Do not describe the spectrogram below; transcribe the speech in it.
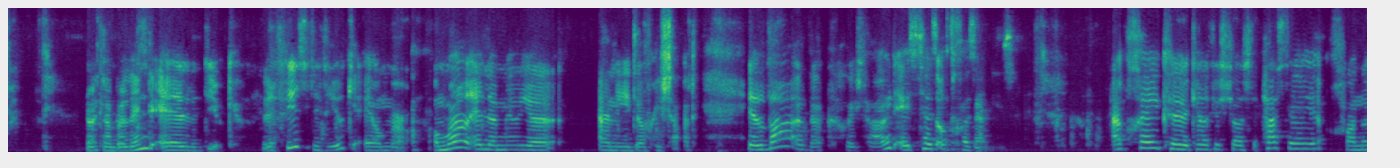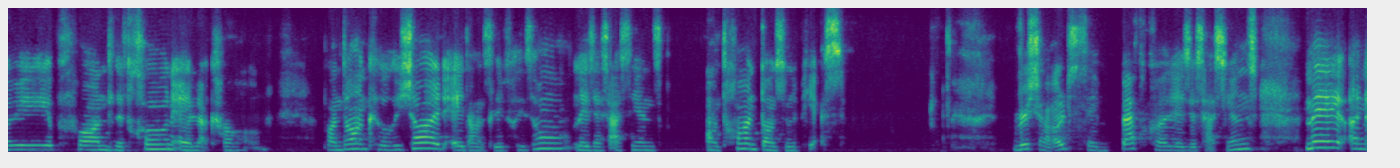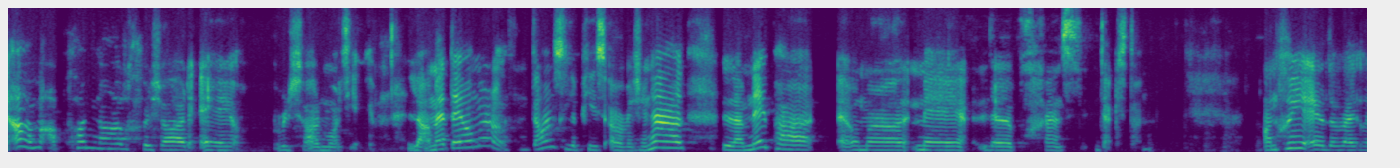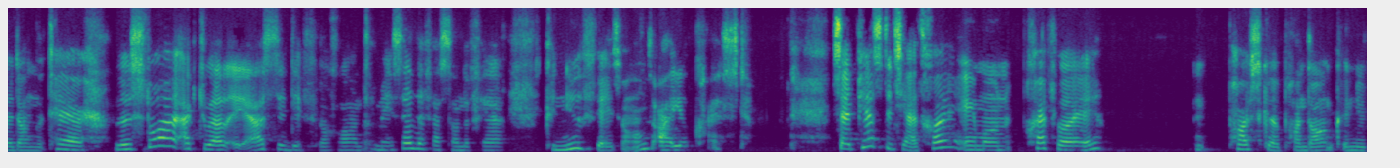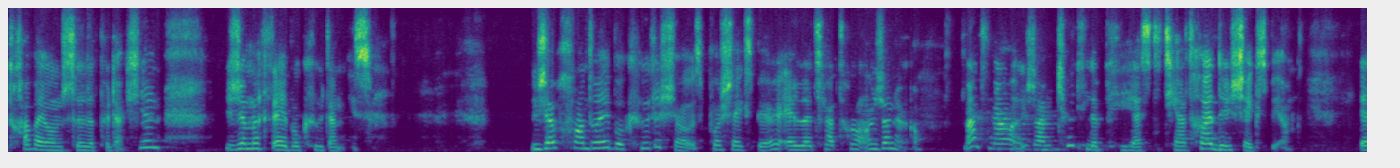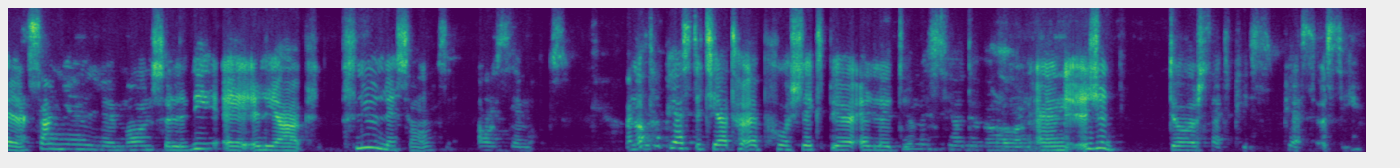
Northumberland est le duc. Le fils du duc est Omer. Omer est le meilleur ami de Richard. Il va avec Richard et ses autres amis. Après que quelque chose s'est passé, Henry prend le trône et la couronne. Pendant que Richard est dans les prisons, les assassins entrent dans une pièce. Richard sait battre les assassins, mais un homme apprenant Richard est Richard Mortier. L'homme était Homer. Dans la pièce originale, l'homme n'est pas Homer, mais le prince d'Exton. Henri est le règle d'Angleterre. L'histoire actuelle est assez différente, mais c'est la façon de faire que nous faisons à Hillcrest. Cette pièce de théâtre est mon préféré parce que pendant que nous travaillons sur la production, je me fais beaucoup d'amis. J'apprendrai beaucoup de choses pour Shakespeare et le théâtre en général. Maintenant, j'aime toutes les pièces de théâtre de Shakespeare. Il enseigne le monde sur la vie et il y a plus de leçons en ces mots. Une autre pièce de théâtre pour Shakespeare est Le Deux Messieurs de Boulogne et j'adore cette pièce, pièce aussi.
